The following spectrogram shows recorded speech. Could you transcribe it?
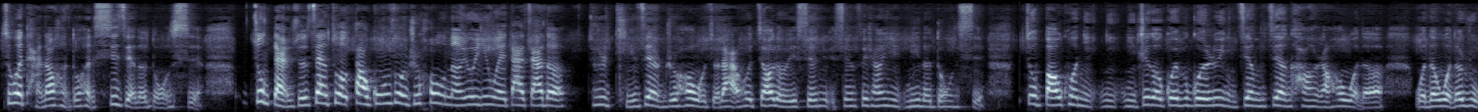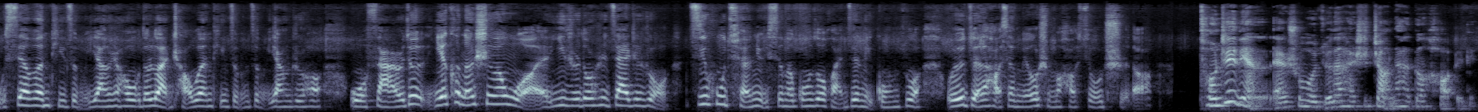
就会谈到很多很细节的东西。就感觉在做到工作之后呢，又因为大家的就是体检之后，我觉得还会交流一些女性非常隐秘的东西，就包括你你你这个规不规律，你健不健康，然后我的我的我的乳腺问题怎么样，然后我的卵巢问题怎么怎么样之后，我反而就也可能是因为我一直都是在这种几乎全女性的工作环境里工作，我就觉得好像没有什么好羞耻的。从这点来说，我觉得还是长大更好一点。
